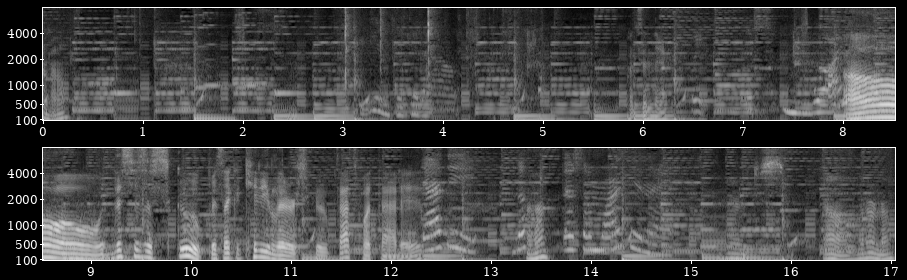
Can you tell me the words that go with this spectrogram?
don't know. You can take it out. What's in there? Wait, this what? Oh, this is a scoop. It's like a kitty litter scoop. That's what that is. Daddy, look, Uh-huh. there's some mark in it. Just, oh, I don't know.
